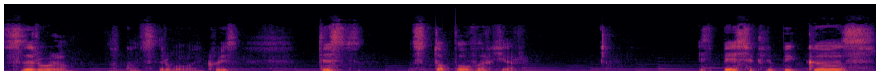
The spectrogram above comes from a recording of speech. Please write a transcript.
considerable a considerable increase. This stop over here. Is basically because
